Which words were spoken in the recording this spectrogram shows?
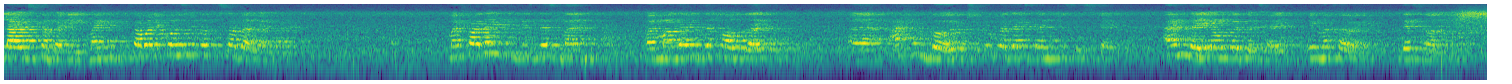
large family. My family consists of seven members. My father is a businessman. My mother is a housewife. Uh, I have got two brothers and two sisters. I am the younger daughter in my family. That's all.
